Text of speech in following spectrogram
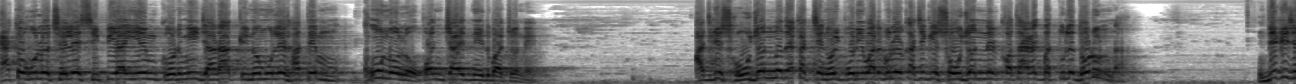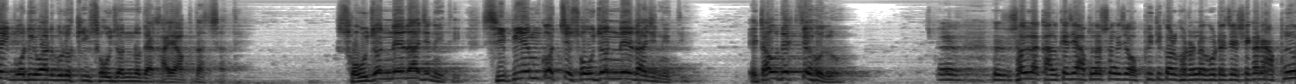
এতগুলো ছেলে সিপিআইএম কর্মী যারা তৃণমূলের হাতে খুন হলো পঞ্চায়েত নির্বাচনে। আজকে সৌজন্য দেখাচ্ছেন ওই পরিবারগুলোর কাছে গিয়ে সৌজন্যের কথা আরেকবার তুলে ধরুন না। দেখি সেই পরিবারগুলো কি সৌজন্য দেখায় আপনার সাথে। সৌজন্যের রাজনীতি সিপিএম করছে সৌজন্যের রাজনীতি এটাও দেখতে হলো। সল্লা কালকে যে আপনার সঙ্গে যে অপ্রীতিকর ঘটনা ঘটেছে সেখানে আপনিও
